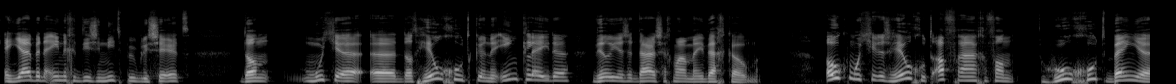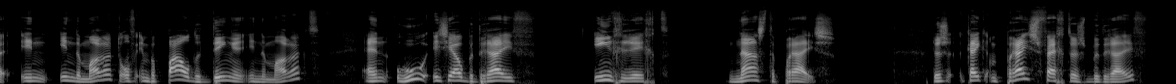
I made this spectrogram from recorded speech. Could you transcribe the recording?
En jij bent de enige die ze niet publiceert. Dan moet je uh, dat heel goed kunnen inkleden, wil je ze daar zeg maar mee wegkomen. Ook moet je dus heel goed afvragen van hoe goed ben je in, in de markt of in bepaalde dingen in de markt en hoe is jouw bedrijf ingericht naast de prijs. Dus kijk, een prijsvechtersbedrijf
